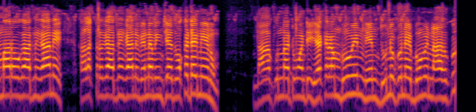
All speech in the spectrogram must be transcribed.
ఎంఆర్ఓ గారిని కానీ కలెక్టర్ గారిని కానీ విన్నవించేది ఒకటే నేను. నాకున్నటువంటి ఎకరం భూమి నేను దున్నుకునే భూమి నాకు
